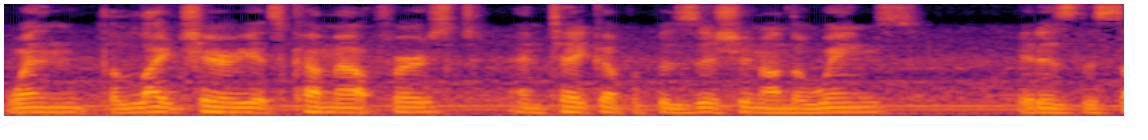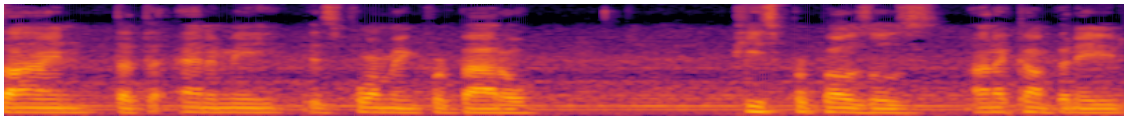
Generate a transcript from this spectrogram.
When the light chariots come out first and take up a position on the wings, it is the sign that the enemy is forming for battle. Peace proposals, unaccompanied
